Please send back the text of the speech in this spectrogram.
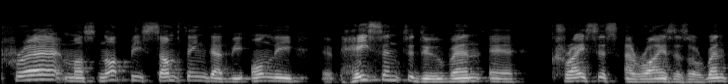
prayer must not be something that we only uh, hasten to do when a crisis arises or when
